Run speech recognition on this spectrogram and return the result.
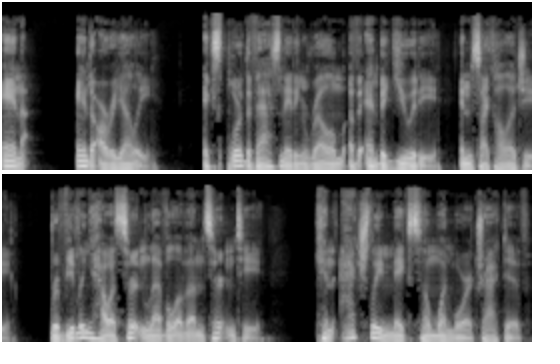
and, and Ariely explored the fascinating realm of ambiguity in psychology, revealing how a certain level of uncertainty can actually make someone more attractive.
